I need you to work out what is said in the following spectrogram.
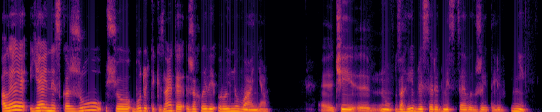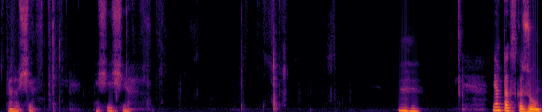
але я й не скажу, що будуть такі, знаєте, жахливі руйнування е, чи е, ну, загиблі серед місцевих жителів. Ні. Ну ще. Ще, ще. Угу. Я вам так скажу.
